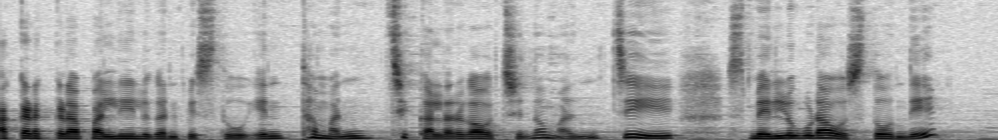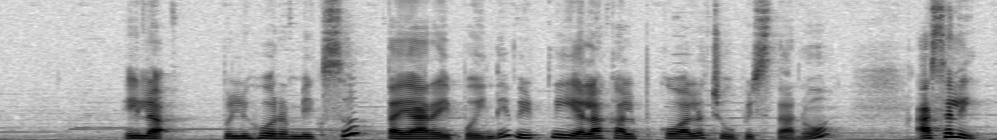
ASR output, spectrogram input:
అక్కడక్కడ పల్లీలు కనిపిస్తూ ఎంత మంచి కలర్గా వచ్చిందో మంచి స్మెల్ కూడా వస్తుంది. ఇలా పులిహోర మిక్స్ తయారైపోయింది. వీటిని ఎలా కలుపుకోవాలో చూపిస్తాను. అసలు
